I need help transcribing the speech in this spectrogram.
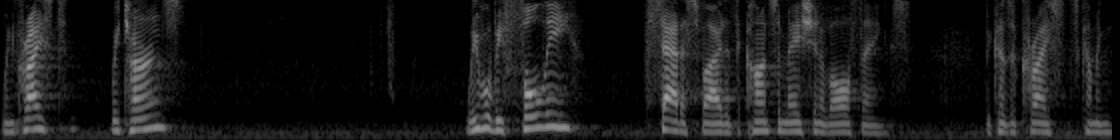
When Christ returns, we will be fully satisfied at the consummation of all things because of Christ's coming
